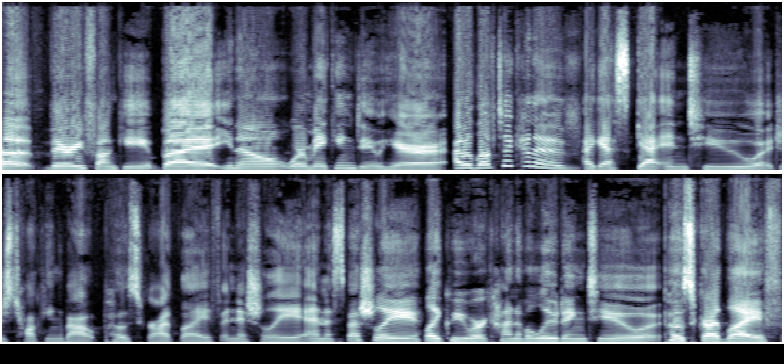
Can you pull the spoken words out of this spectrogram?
uh, very funky, but you know, we're making do here. I would love to kind of, I guess, get into just talking about post grad life initially, and especially like we were kind of alluding to post grad life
